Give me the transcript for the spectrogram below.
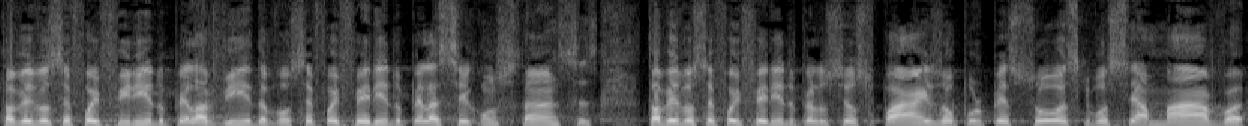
Talvez você foi ferido pela vida, você foi ferido pelas circunstâncias, talvez você foi ferido pelos seus pais ou por pessoas que você amava,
